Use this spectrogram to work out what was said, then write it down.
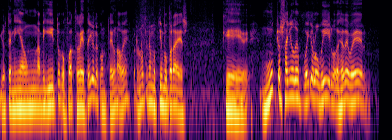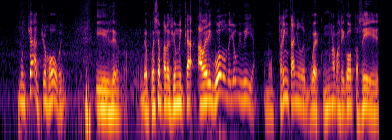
Yo tenía un amiguito que fue atleta, yo le conté una vez, pero no tenemos tiempo para eso. Que muchos años después yo lo vi, lo dejé de ver, muchacho joven, y de- después se apareció en mi casa, averiguó donde yo vivía, como 30 años después, con una barrigota así.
